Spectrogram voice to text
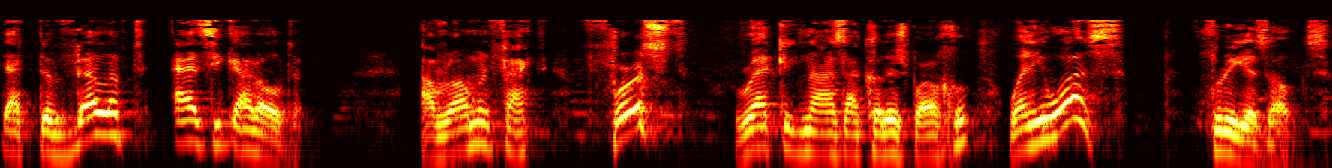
that developed as he got older. Avram, in fact, first recognized HaKadosh Baruch Hu when he was three years old.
